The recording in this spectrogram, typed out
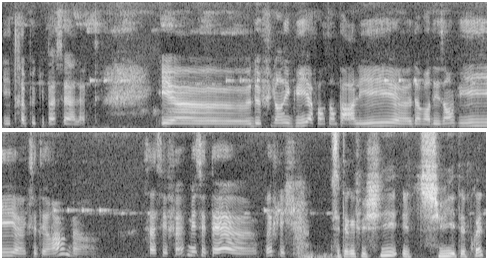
et très peu qui passaient à l'acte. Et euh, de fil en aiguille, à force d'en parler, euh, d'avoir des envies, euh, etc., ben, ça s'est fait. Mais c'était euh, réfléchi. C'était réfléchi et tu y étais prête?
